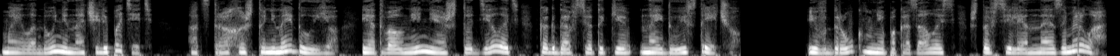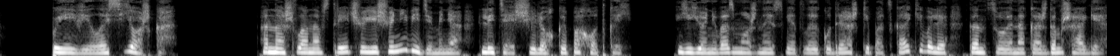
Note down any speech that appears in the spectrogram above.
Мои ладони начали потеть. От страха, что не найду ее, и от волнения, что делать, когда все таки найду и встречу. И вдруг мне показалось, что Вселенная замерла. Появилась ёшка. Она шла навстречу, еще не видя меня, летящей легкой походкой. Ее невозможные светлые кудряшки подскакивали, танцуя на каждом шаге.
